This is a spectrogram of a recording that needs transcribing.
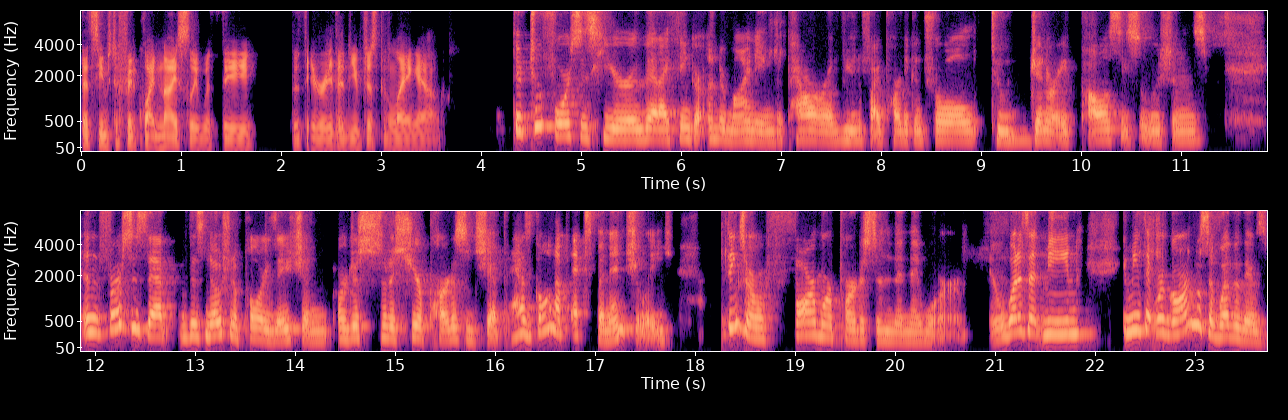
That seems to fit quite nicely with the the theory that you've just been laying out. There are two forces here that I think are undermining the power of unified party control to generate policy solutions. And the first is that this notion of polarization or just sort of sheer partisanship has gone up exponentially. Things are far more partisan than they were. And what does that mean? It means that regardless of whether there's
